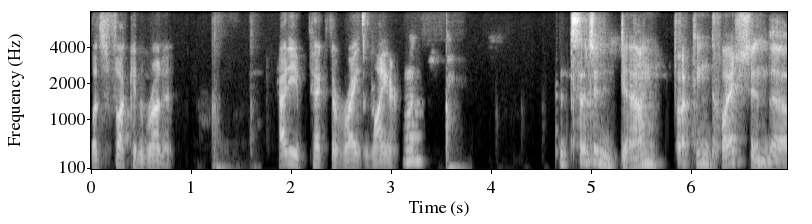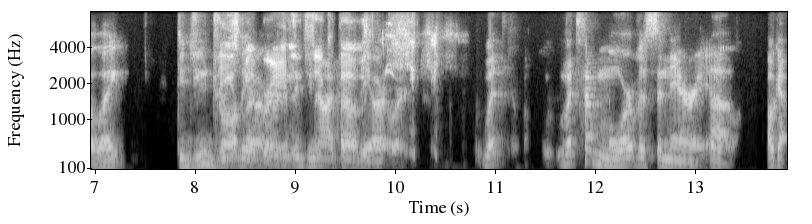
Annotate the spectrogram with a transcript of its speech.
Let's fucking run it. How do you pick the right liner? It's such a dumb fucking question, though. Like, did you draw Use the artwork or did you not draw the artwork? Let Let's have more of a scenario. Oh, okay.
